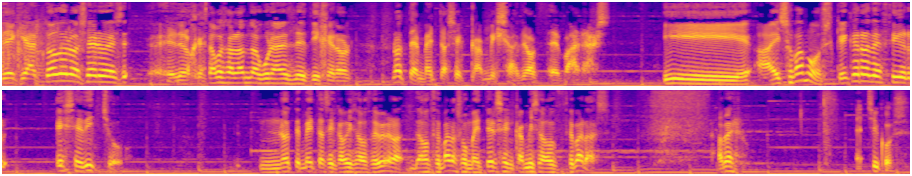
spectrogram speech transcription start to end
de que a todos los héroes eh, de los que estamos hablando alguna vez les dijeron no te metas en camisa de once varas. Y a eso vamos. ¿Qué querrá decir ese dicho? no te metas en camisa de once varas, de once varas o meterse en camisa de once varas. A ver, chicos,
